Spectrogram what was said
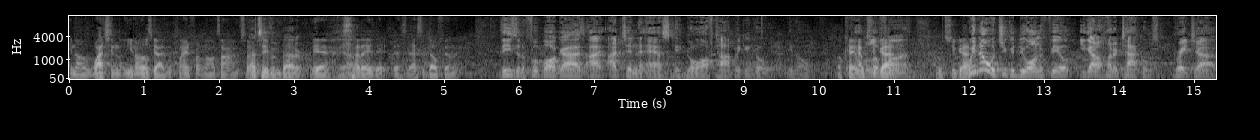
you know, watching, you know, those guys been playing for a long time. So That's even better. yeah. Yeah. So they, they, that's that's a dope feeling. These are the football guys. I, I tend to ask and go off topic and go, you know, Okay, have what a you got? fun. What you got? We know what you could do on the field. You got 100 tackles. Great job.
